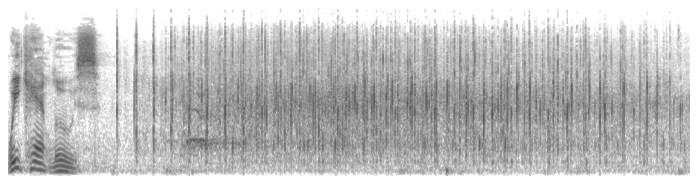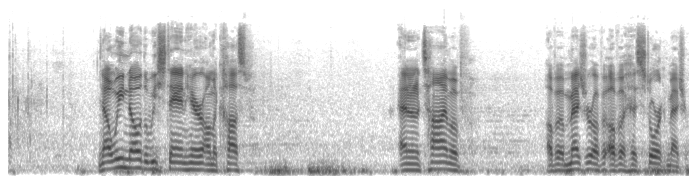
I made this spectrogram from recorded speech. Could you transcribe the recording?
we can't lose. Now we know that we stand here on the cusp and in a time of, of a measure, of, of a historic measure.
